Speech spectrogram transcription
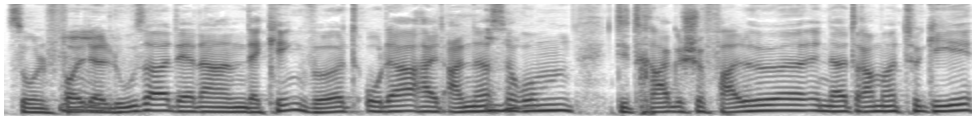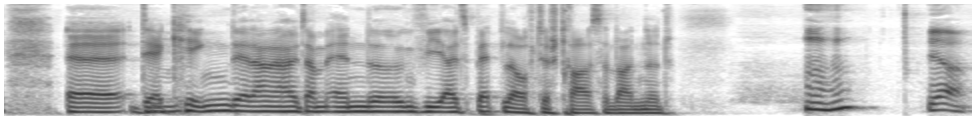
So ein voll mhm. der Loser, der dann der King wird, oder halt andersherum mhm. die tragische Fallhöhe in der Dramaturgie, äh, der mhm. King, der dann halt am Ende irgendwie als Bettler auf der Straße landet. Mhm. Ja,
